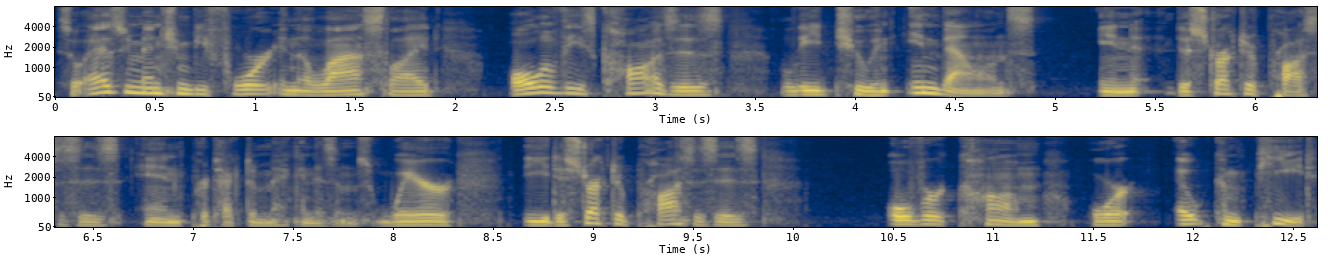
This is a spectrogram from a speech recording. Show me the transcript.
So, as we mentioned before in the last slide, all of these causes lead to an imbalance in destructive processes and protective mechanisms, where the destructive processes overcome or outcompete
